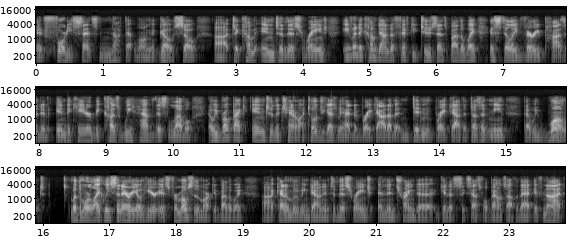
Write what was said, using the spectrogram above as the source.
at 40 cents not that long ago. So uh, to come into this range, even to come down to 52 cents, by the way, is still a very positive indicator because we have this level. Now, we broke back into the channel. I told you guys we had to break out of it and didn't break out. That doesn't mean that we won't But the more likely scenario here is for most of the market, by the way, uh, kind of moving down into this range and then trying to get a successful bounce off of that. If not,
